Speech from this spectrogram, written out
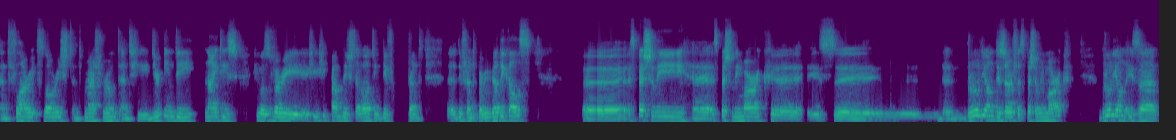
and flourished and mushroomed and he in the 90s he was very he, he published a lot in different uh, different periodicals. Uh, especially uh, especially mark uh, is uh, Brulion deserves a special remark Brulion is a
